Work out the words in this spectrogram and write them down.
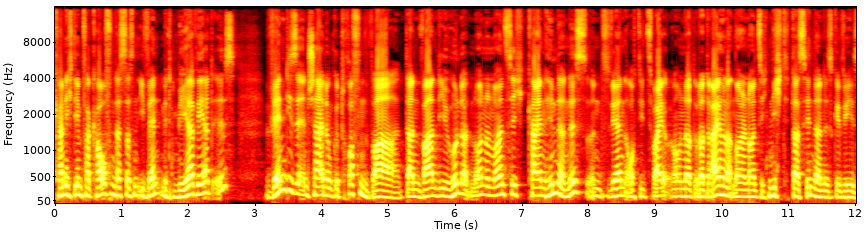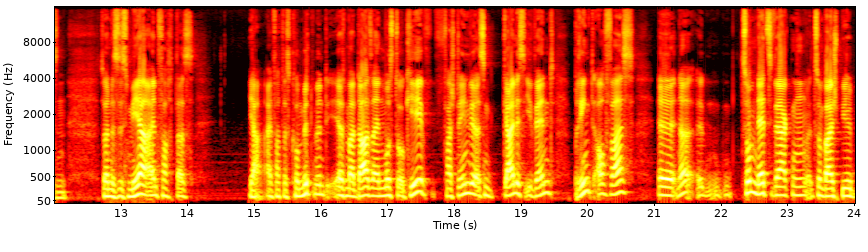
Kann ich dem verkaufen, dass das ein Event mit Mehrwert ist? Wenn diese Entscheidung getroffen war, dann waren die 199 kein Hindernis und es wären auch die 200 oder 399 nicht das Hindernis gewesen, sondern es ist mehr einfach das, ja, einfach das Commitment erstmal da sein musste, okay, verstehen wir, ist ein geiles Event, bringt auch was, äh, ne, zum Netzwerken zum Beispiel,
